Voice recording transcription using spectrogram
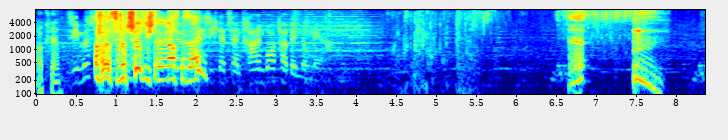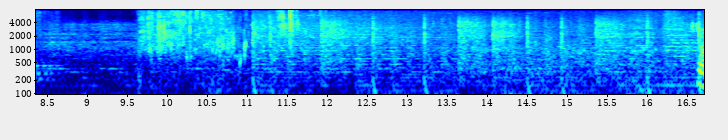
Okay. Sie müssen Aber es wird schon die Strafe sein. die sich der zentralen Warp-Verbindung nähern. Jo,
